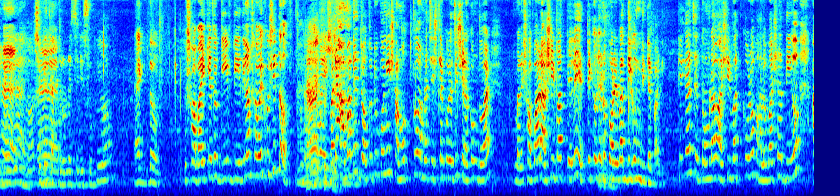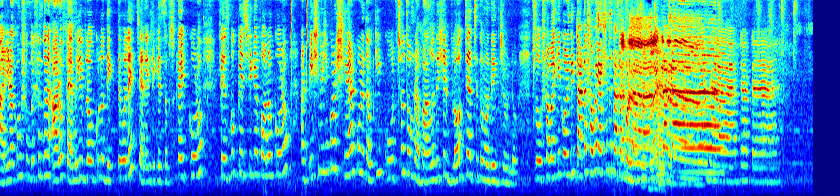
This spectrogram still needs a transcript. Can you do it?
হ্যাঁ। একদম। সবাইকে তো গিফট দিয়ে দিলাম সবাই খুশি তো? মানে আমাদের যতটুকুনি সামর্থ্য আমরা চেষ্টা করেছি সেরকম দেওয়ার মানে সবার আশীর্বাদ পেলে এর থেকেও যেন পরের বার দ্বিগুণ দিতে পারি। ঠিক আছে? তোমরাও আশীর্বাদ করো ভালোবাসা দিও। আর এরকম সুন্দর সুন্দর আরও ফ্যামিলি ব্লগগুলো দেখতে হলে চ্যানেলটিকে সাবস্ক্রাইব করো ফেসবুক পেজটিকে ফলো করো আর বেশি বেশি করে শেয়ার করে দাও। কি করছ তোমরা? বাংলাদেশের ব্লগ যাচ্ছে তোমাদের জন্য। তো সবাইকে করে দিই। টাটা সবাই একসাথে টাটা করে দাও টাটা।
